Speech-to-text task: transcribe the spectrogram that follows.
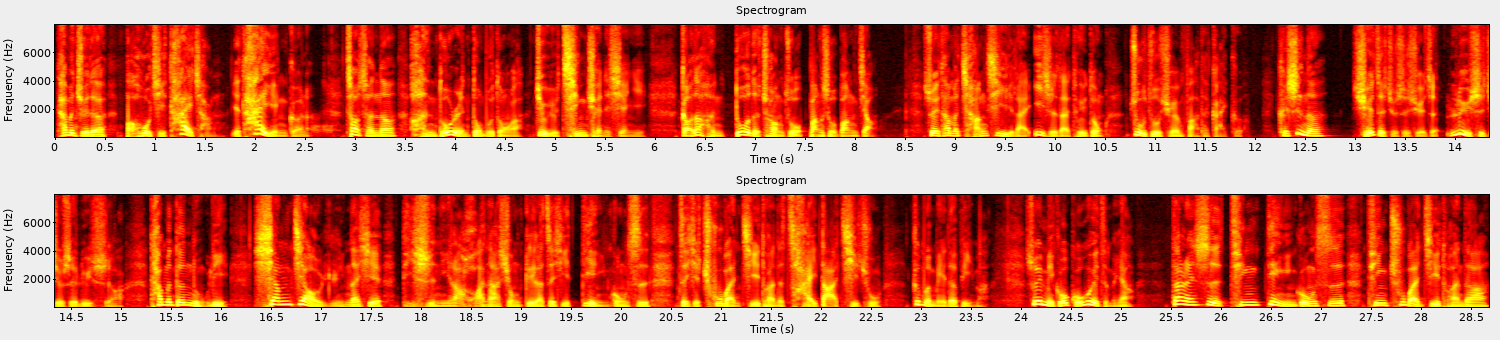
他们觉得保护期太长，也太严格了，造成呢很多人动不动啊就有侵权的嫌疑，搞到很多的创作帮手帮脚，所以他们长期以来一直在推动著作权法的改革。可是呢，学者就是学者，律师就是律师啊，他们的努力相较于那些迪士尼啦、华纳兄弟啦这些电影公司、这些出版集团的财大气粗。根本没得比嘛，所以美国国会怎么样？当然是听电影公司、听出版集团的啊。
